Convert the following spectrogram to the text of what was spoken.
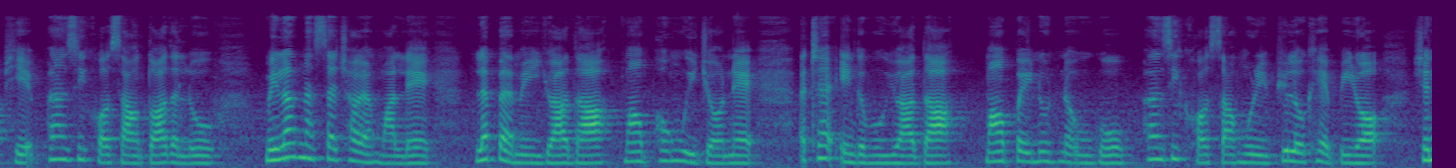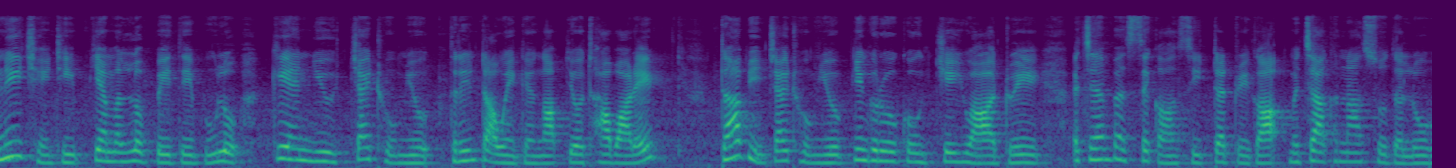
အဖြစ်ဖမ်းဆီးခေါ်ဆောင်သွားတယ်လို့မေလ26ရက်မှာလဲလက်ပံမင်းရွာသားမောင်ဖုံးဝီကျော်နဲ့အထက်အင်ကပူရွာသားမောင်ပိန်တို့နှစ်ဦးကိုဖမ်းဆီးခေါ်ဆောင်မှုတွေပြုလုပ်ခဲ့ပြီးတော့ယနေ့ချိန်ထိပြန်မလွတ်ပေးသေးဘူးလို့ KNU ကြိုက်ထုံမျိုးသတင်းတာဝန်ခံကပြောထားပါတယ် ဒါ့ပြင်ကြိုက်ထုံမျိုးပြင်ကရိုကုန်းကျေးရွာတွင်အကြမ်းဖက်စစ်ကောင်စီတပ်တွေကမကြာခဏဆိုသလို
